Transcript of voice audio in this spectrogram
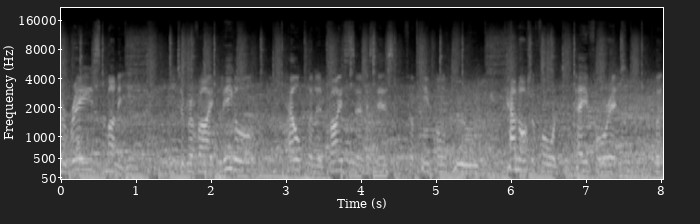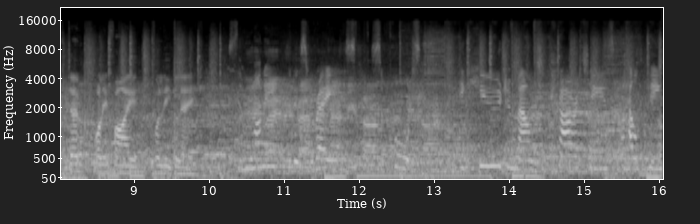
to raise money to provide legal help and advice services for people who cannot afford to pay for it but don't qualify for legal aid. The money that is raised supports a huge amount of charities helping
